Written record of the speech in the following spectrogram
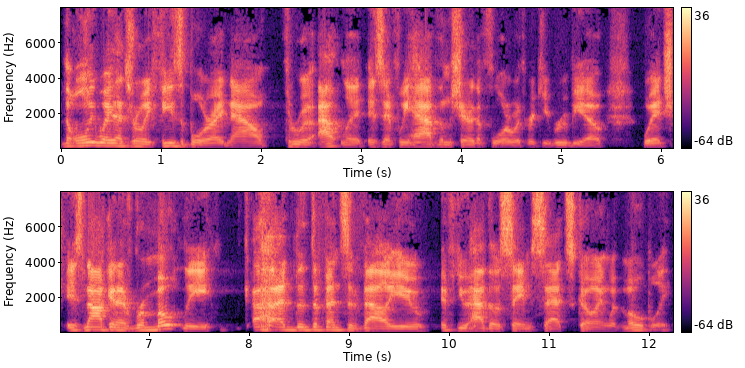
the only way that's really feasible right now through an outlet is if we have them share the floor with Ricky Rubio, which is not going to remotely uh, the defensive value if you have those same sets going with Mobley.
